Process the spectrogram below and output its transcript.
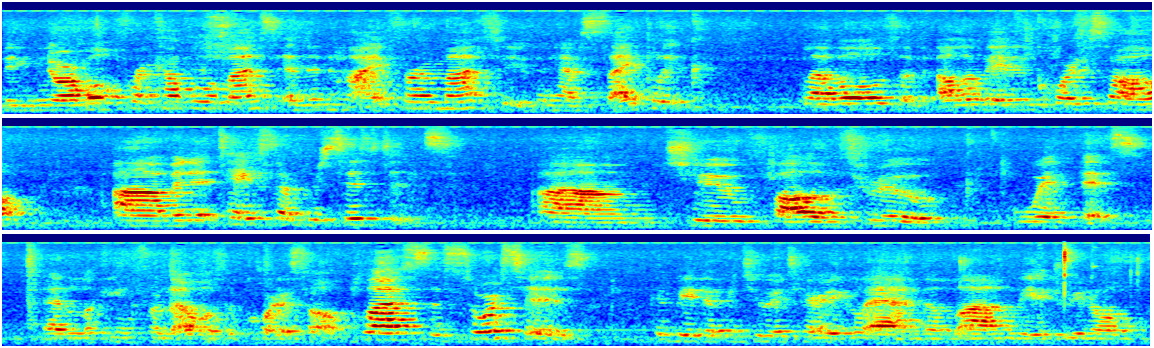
be normal for a couple of months and then high for a month, so you can have cyclic levels of elevated cortisol. Um, and it takes some persistence um, to follow through with this and looking for levels of cortisol. Plus, the sources could be the pituitary gland, the lung, the adrenal,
